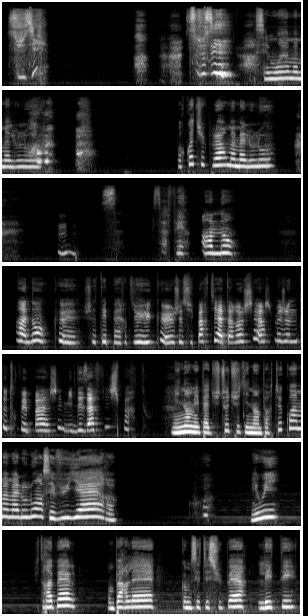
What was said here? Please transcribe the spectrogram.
Suzy? Suzy C'est moi, Maman Loulou. Pourquoi tu pleures, Maman Loulou? Ça, ça fait un an. Un an que je t'ai perdu, que je suis partie à ta recherche, mais je ne te trouvais pas. J'ai mis des affiches partout. Mais non, mais pas du tout, tu dis n'importe quoi, Maman Loulou, on s'est vu hier. Quoi? Mais oui. Tu te rappelles? On parlait, comme c'était super, l'été.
